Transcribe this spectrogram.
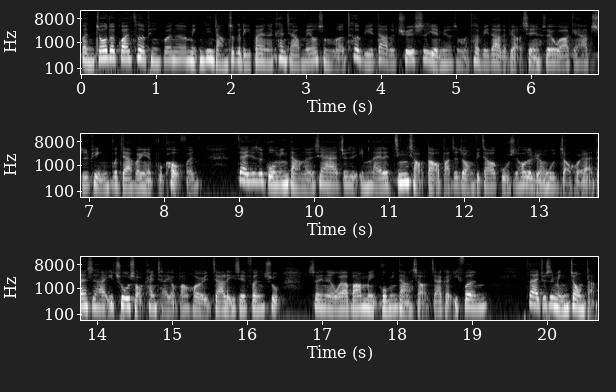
本周的观测评分呢，民进党这个礼拜呢看起来没有什么特别大的缺失，也没有什么特别大的表现，所以我要给他持平，不加分也不扣分。再就是国民党呢，现在就是迎来了金小刀，把这种比较古时候的人物找回来，但是他一出手看起来有帮侯友加了一些分数，所以呢，我要帮民国民党小加个一分。再就是民众党，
